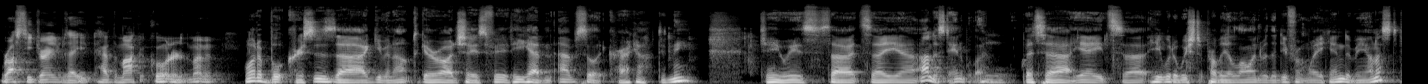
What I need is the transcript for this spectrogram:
Rusty Dreams. They have the market corner at the moment. What a book Chris has uh, given up to go ride She's Fit. He had an absolute cracker, didn't he? Gee whiz. So it's a uh, understandable though. But uh, yeah, it's uh, he would have wished it probably aligned with a different weekend, to be honest.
